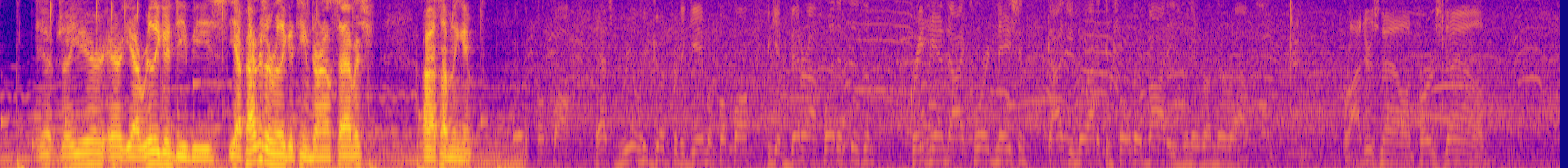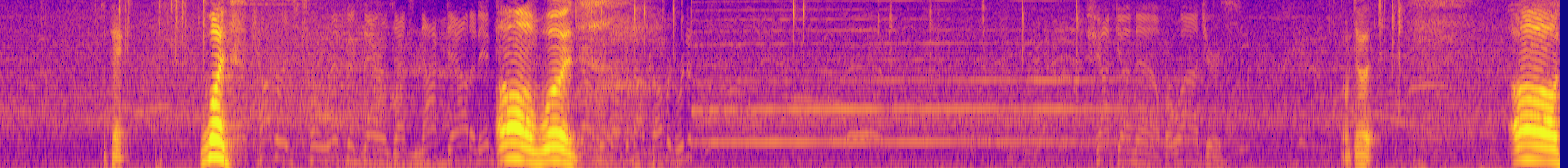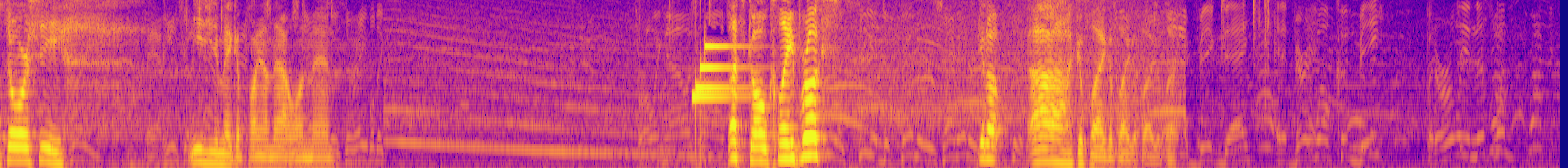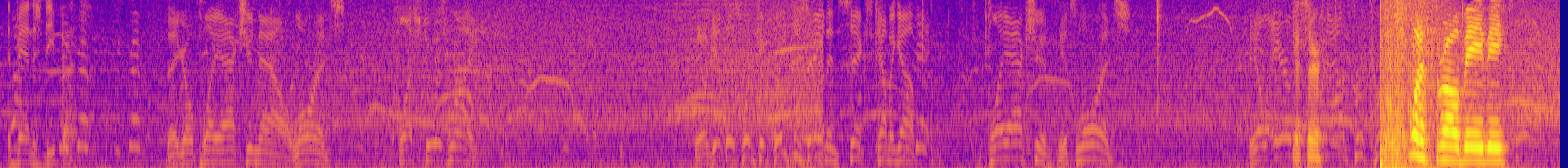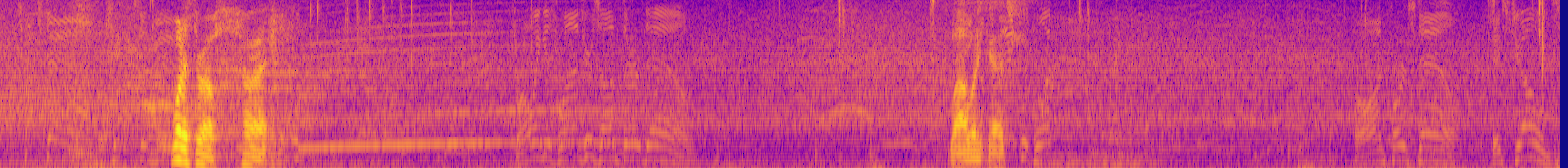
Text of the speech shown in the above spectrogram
Yep, Jaire. Eric, yeah, really good DBs. Yeah, Packers are a really good team. Darnell Savage. Uh, All right, in the game. That's really good for the game of football. Getting better athleticism, great hand-eye coordination, guys who know how to control their bodies when they run their routes. Rodgers now on first down. It's a pick. Woods. Oh, terrific there as that's knocked down and in. Oh, Woods. Talk about coverage. We're just... Shotgun now for Rodgers. Don't do it. Oh, Dorsey. Need you to make a play on that one, man. Let's go, Claybrooks. Get up. Ah, good play, good play, good play, good play. Big day, and it very well could be. But early in this one, advantage defense. They go play action now. Lawrence, flush to his right. He'll get this one complete to Zane and six coming up. Play action. It's Lawrence. He'll air Yes, sir. one out for Carr. What a throw, baby. What a throw. All right. Throwing is Rodgers on third down. Wow, what a catch. With one. On first down, it's Jones.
